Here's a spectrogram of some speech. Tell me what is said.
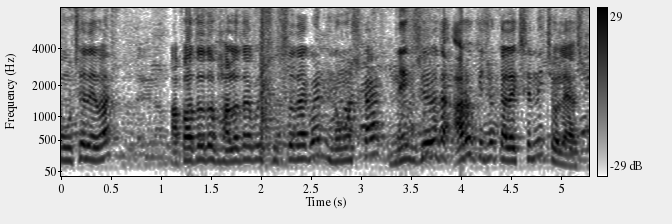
পৌঁছে দেওয়া। আপাতত ভালো থাকবেন, সুস্থ থাকবেন। নমস্কার। নেক্সট ভিডিওতে আরও কিছু কালেকশন নিয়ে চলে আসব।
